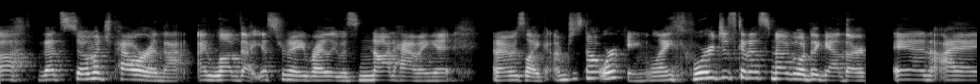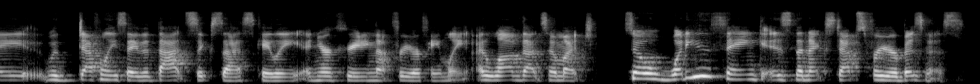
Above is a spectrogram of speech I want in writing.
Uh, that's so much power in that. I love that. Yesterday, Riley was not having it. And I was like, I'm just not working. Like, we're just going to snuggle together. And I would definitely say that that's success, Kaylee, and you're creating that for your family. I love that so much. So, what do you think is the next steps for your business?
